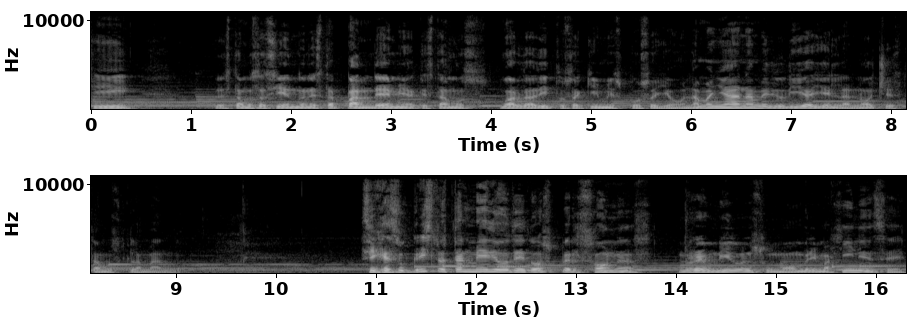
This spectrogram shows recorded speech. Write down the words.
Sí, lo estamos haciendo en esta pandemia que estamos guardaditos aquí mi esposo y yo. En la mañana, mediodía y en la noche estamos clamando. Si Jesucristo está en medio de dos personas reunido en su nombre, imagínense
